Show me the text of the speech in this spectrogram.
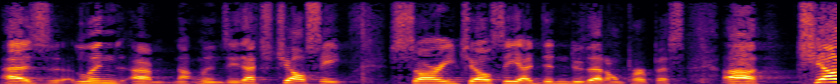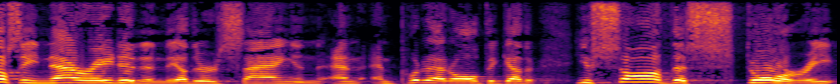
as Lynn, um, not Lindsay, that's Chelsea. Sorry, Chelsea, I didn't do that on purpose. Uh, Chelsea narrated and the others sang and, and, and put that all together. You saw the story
